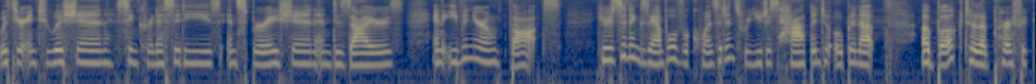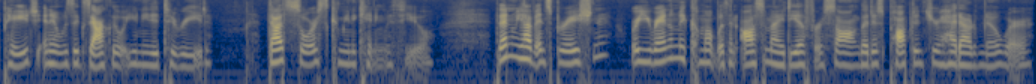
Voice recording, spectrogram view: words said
with your intuition, synchronicities, inspiration, and desires, and even your own thoughts. Here's an example of a coincidence where you just happened to open up a book to the perfect page and it was exactly what you needed to read. That source communicating with you. Then we have inspiration, where you randomly come up with an awesome idea for a song that just popped into your head out of nowhere.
